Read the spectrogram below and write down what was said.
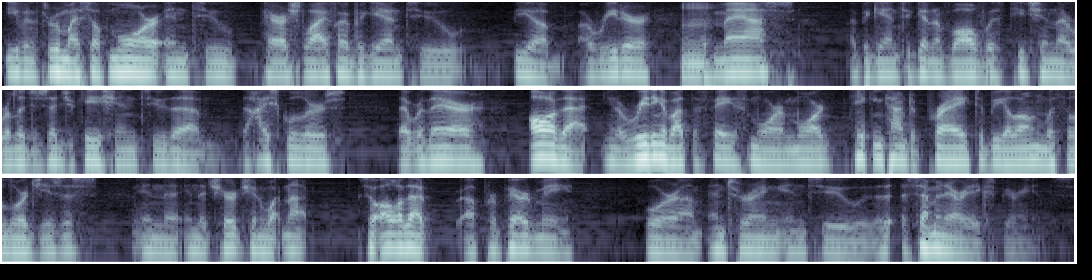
even threw myself more into parish life. I began to be a, a reader of mass. I began to get involved with teaching the religious education to the the high schoolers that were there. All of that, you know, reading about the faith more and more, taking time to pray, to be alone with the Lord Jesus in the in the church and whatnot. So all of that uh, prepared me for um, entering into a seminary experience.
